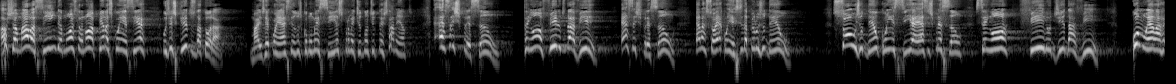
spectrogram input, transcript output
ao chamá-lo assim, demonstra não apenas conhecer os escritos da Torá, mas reconhece Jesus como Messias prometido no Antigo Testamento. Essa expressão, Senhor, filho de Davi, essa expressão, ela só é conhecida pelo judeu. Só o judeu conhecia essa expressão, Senhor, filho de Davi. Como ela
